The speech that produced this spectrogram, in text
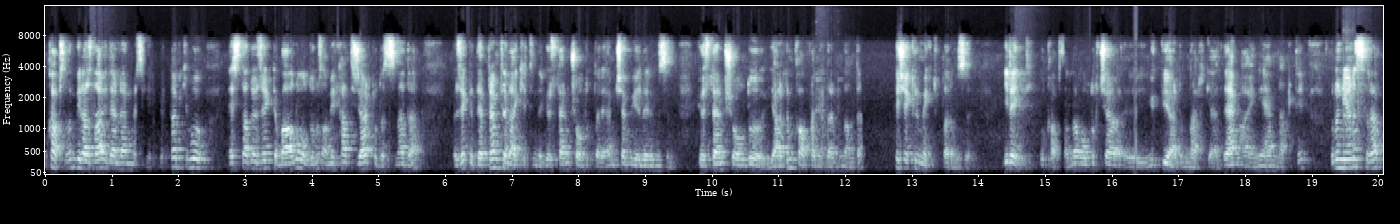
Bu kapsamın biraz daha ilerlenmesi gerekiyor. Tabii ki bu esnada özellikle bağlı olduğumuz Amerikan Ticaret Odası'na da özellikle deprem felaketinde göstermiş oldukları MÇM üyelerimizin göstermiş olduğu yardım kampanyalarından da teşekkür mektuplarımızı ilettik bu kapsamda. Oldukça e, yüklü yardımlar geldi. Hem aynı hem nakdi. Bunun yanı sıra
